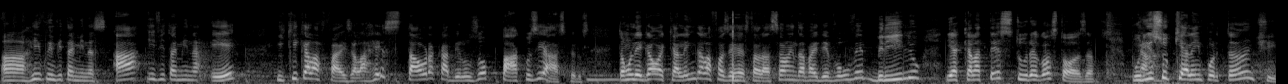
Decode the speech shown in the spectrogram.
Ah, rico em vitaminas A e vitamina E. E o que, que ela faz? Ela restaura cabelos opacos e ásperos. Então, o legal é que além dela fazer a restauração, ela ainda vai devolver brilho e aquela textura gostosa. Por Tá. isso que ela é importante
